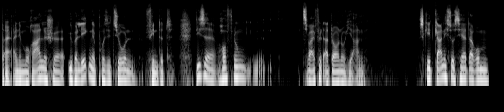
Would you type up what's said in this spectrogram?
eine moralische, überlegene Position findet. Diese Hoffnung äh, zweifelt Adorno hier an. Es geht gar nicht so sehr darum,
